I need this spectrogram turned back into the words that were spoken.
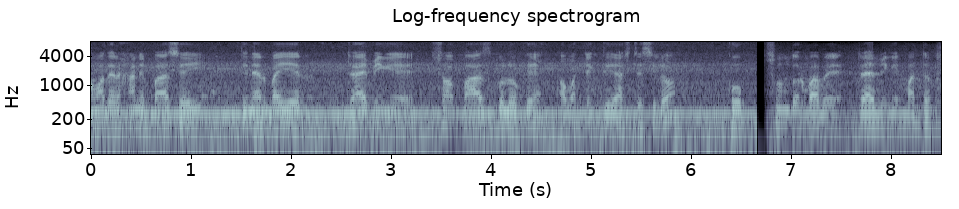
আমাদের হানি বাস এই দিনের বাইয়ের ড্রাইভিংয়ে সব বাসগুলোকে ওভারটেক দিয়ে আসতেছিল, খুব সুন্দরভাবে ড্রাইভিংয়ের মাধ্যমে।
